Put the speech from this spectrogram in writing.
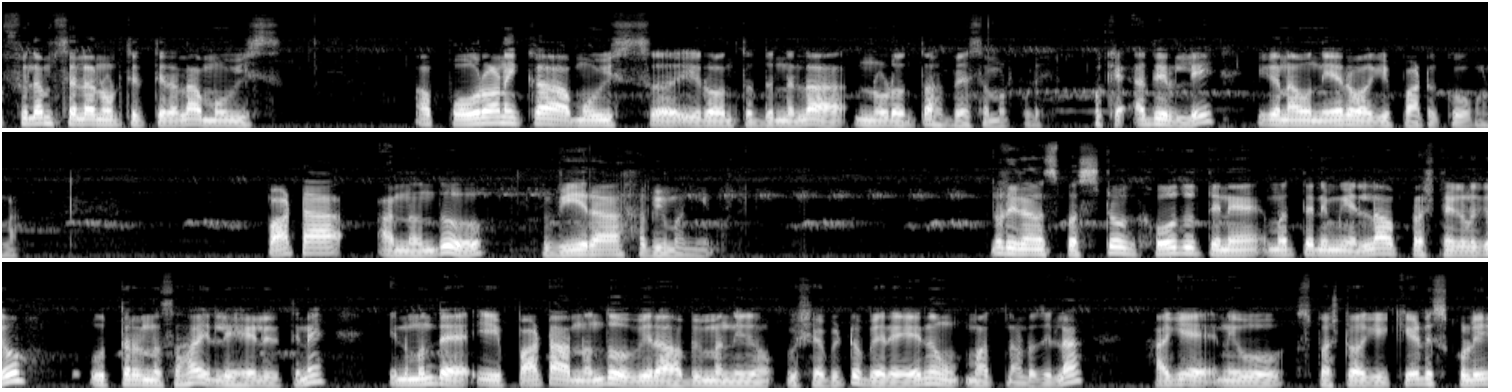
ಫಿಲಮ್ಸ್ ಎಲ್ಲ ನೋಡ್ತಿರ್ತೀರಲ್ಲ ಮೂವೀಸ್ ಆ ಪೌರಾಣಿಕ ಮೂವೀಸ್ ಇರೋವಂಥದ್ದನ್ನೆಲ್ಲ ನೋಡೋವಂಥ ಅಭ್ಯಾಸ ಮಾಡ್ಕೊಳ್ಳಿ. ಓಕೆ ಅದಿರಲಿ. ಈಗ ನಾವು ನೇರವಾಗಿ ಪಾಠಕ್ಕೆ ಹೋಗೋಣ. ಪಾಠ ಅನ್ನೊಂದು ವೀರ ಅಭಿಮನ್ಯು. ನೋಡಿ, ನಾನು ಸ್ಪಷ್ಟವಾಗಿ ಓದುತ್ತೇನೆ, ಮತ್ತು ನಿಮಗೆ ಎಲ್ಲ ಪ್ರಶ್ನೆಗಳಿಗೂ ಉತ್ತರನೂ ಸಹ ಇಲ್ಲಿ ಹೇಳಿರ್ತೀನಿ. ಇನ್ನು ಮುಂದೆ ಈ ಪಾಠ ಅನ್ನೊಂದು ವೀರ ಅಭಿಮನ್ಯು ವಿಷಯ ಬಿಟ್ಟು ಬೇರೆ ಏನೂ ಮಾತನಾಡೋದಿಲ್ಲ. ಹಾಗೆ ನೀವು ಸ್ಪಷ್ಟವಾಗಿ ಕೇಳಿಸ್ಕೊಳ್ಳಿ,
